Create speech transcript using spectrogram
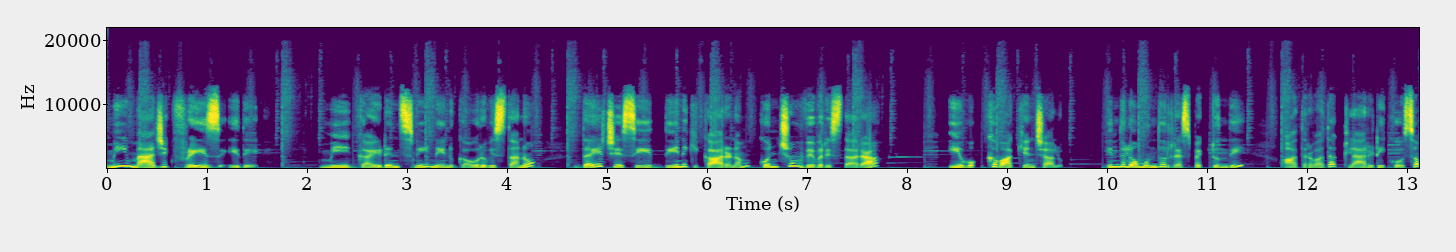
మీ మ్యాజిక్ ఫ్రేజ్ ఇదే. మీ గైడెన్స్ని నేను గౌరవిస్తాను. దయచేసి దీనికి కారణం కొంచెం వివరిస్తారా? ఈ ఒక్క వాక్యం చాలు. ఇందులో ముందు రెస్పెక్ట్ ఉంది. ఆ తర్వాత క్లారిటీ కోసం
